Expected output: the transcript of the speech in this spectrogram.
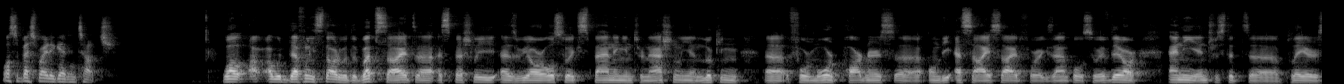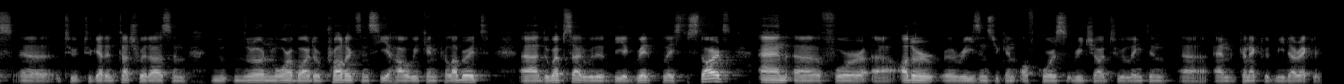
What's the best way to get in touch? Well, I would definitely start with the website, uh, especially as we are also expanding internationally and looking uh, for more partners uh, on the SI side, for example. So if there are any interested uh, players uh, to, to get in touch with us and learn more about our products and see how we can collaborate, uh, the website would be a great place to start. And for other reasons, you can, of course, reach out to LinkedIn and connect with me directly.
